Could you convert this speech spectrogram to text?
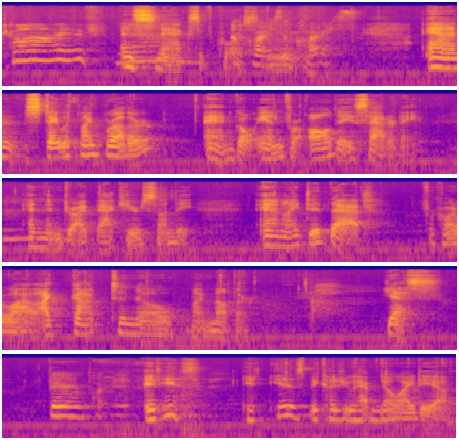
drive and snacks, of course. Of course. course. Of course. And stay with my brother and go in for all day Saturday and then drive back here Sunday. And I did that for quite a while. I got to know my mother. Yes, Very important. it is. It is because you have no idea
